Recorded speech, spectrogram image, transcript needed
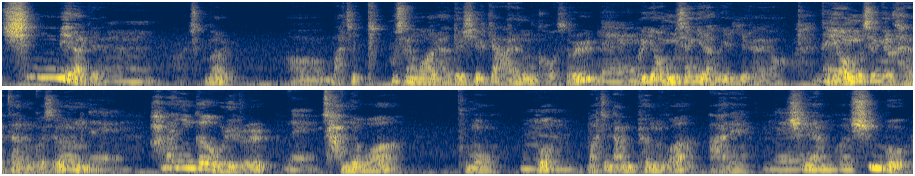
친밀하게 음. 정말 어, 마치 부부 생활 하듯이 이렇게 아는 것을 네. 우리 영생이라고 얘기를 해요. 그 네. 영생을 가졌다는 것은 네. 하나님과 우리를 네. 자녀와 부모 또 음. 마치 남편과 아내, 네. 신랑과 신부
